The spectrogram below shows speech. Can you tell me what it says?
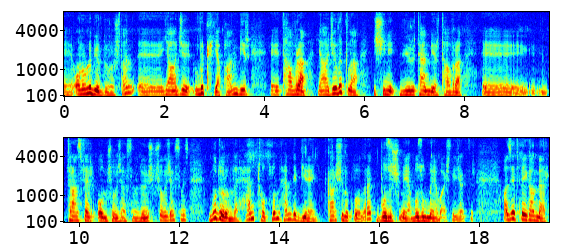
e, onurlu bir duruştan e, yağcılık yapan bir e, tavra, yağcılıkla işini yürüten bir tavra e, transfer olmuş olacaksınız, dönüşmüş olacaksınız. Bu durumda hem toplum hem de birey karşılıklı olarak bozuşmaya, bozulmaya başlayacaktır. Hazreti Peygamber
